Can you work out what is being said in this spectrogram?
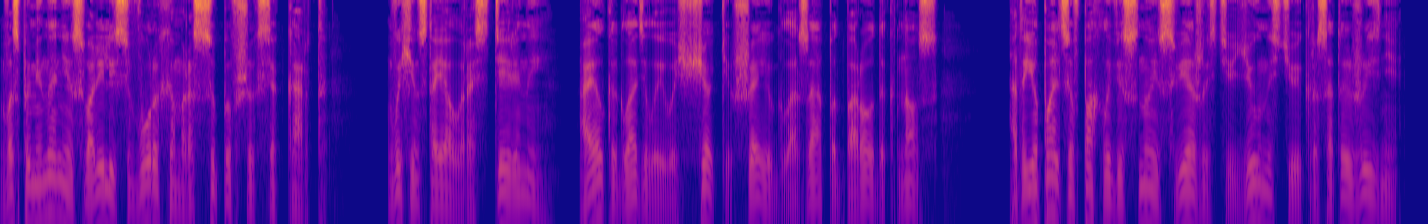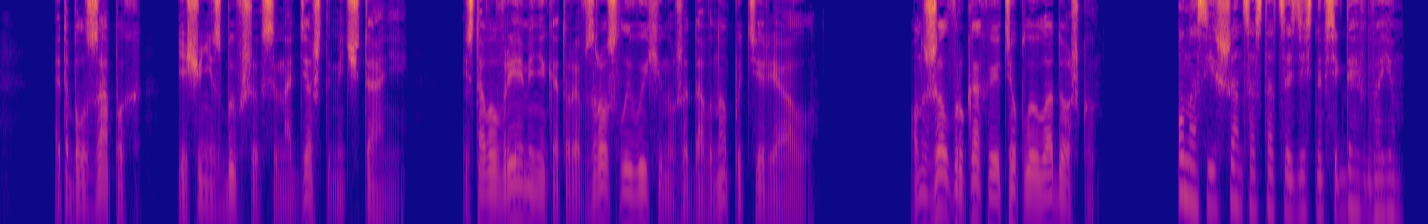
Воспоминания свалились ворохом рассыпавшихся карт. Выхин стоял растерянный, а Элка гладила его щеки, шею, глаза, подбородок, нос. От ее пальцев пахло весной, свежестью, юностью и красотой жизни. Это был запах еще не сбывшихся надежд и мечтаний. Из того времени, которое взрослый Выхин уже давно потерял. Он сжал в руках ее теплую ладошку. «У нас есть шанс остаться здесь навсегда и вдвоем»,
